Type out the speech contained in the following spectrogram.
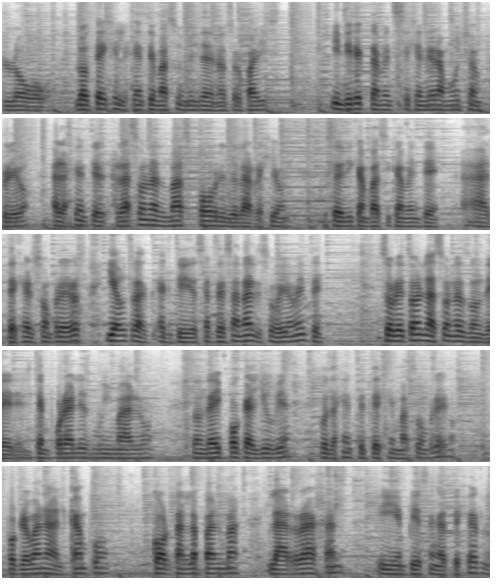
lo, lo teje la gente más humilde de nuestro país. Indirectamente se genera mucho empleo a la gente, a las zonas más pobres de la región, que se dedican básicamente a tejer sombreros y a otras actividades artesanales, obviamente. Sobre todo en las zonas donde el temporal es muy malo, donde hay poca lluvia, pues la gente teje más sombrero, porque van al campo, cortan la palma, la rajan y empiezan a tejerlo.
